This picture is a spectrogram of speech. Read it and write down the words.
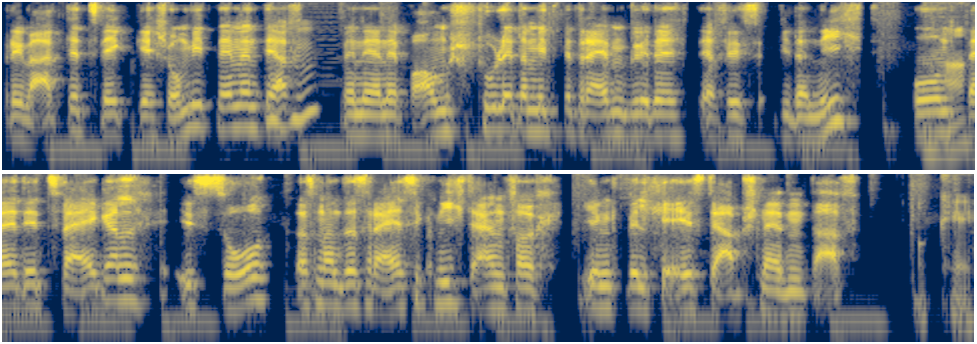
private Zwecke schon mitnehmen darf. Wenn ich eine Baumschule damit betreiben würde, darf ich es wieder nicht. Und Aha. bei den Zweigerl ist so, dass man das Reisig nicht einfach irgendwelche Äste abschneiden darf. Okay.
